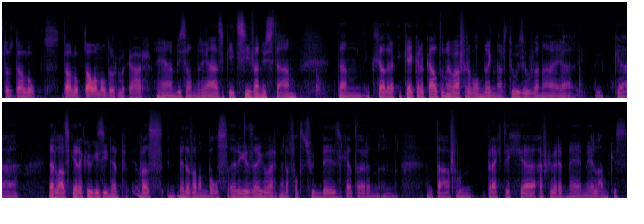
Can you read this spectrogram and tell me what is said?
Dus dat loopt, dat loopt allemaal door elkaar. Ja, bijzonder. Ja, als ik iets zie van u staan, dan ik, ga er, ik kijk er ook altijd met wat verwondering naartoe. Zo van, ah, ja, ik, eh, ja, de laatste keer dat ik u gezien heb, was in het midden van een bos ergens. Hè. Je werd met een fotoshoot bezig, had daar een, een, een tafel prachtig eh, afgewerkt met, met lampjes.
